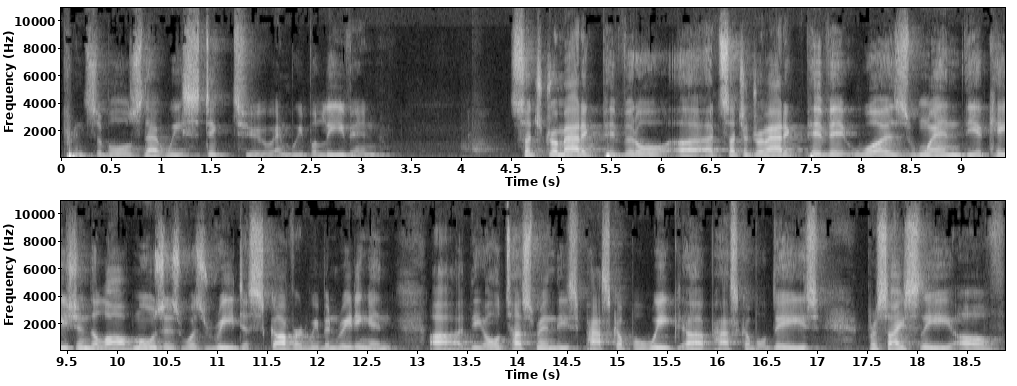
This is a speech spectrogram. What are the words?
principles that we stick to and we believe in such dramatic pivotal uh, such a dramatic pivot was when the occasion the law of moses was rediscovered. We've been reading in uh, the old testament these past couple week uh, past couple days precisely of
